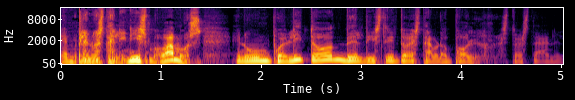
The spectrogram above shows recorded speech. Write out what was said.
en pleno stalinismo, vamos, en un pueblito del distrito de Stavropol. Esto está en el...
